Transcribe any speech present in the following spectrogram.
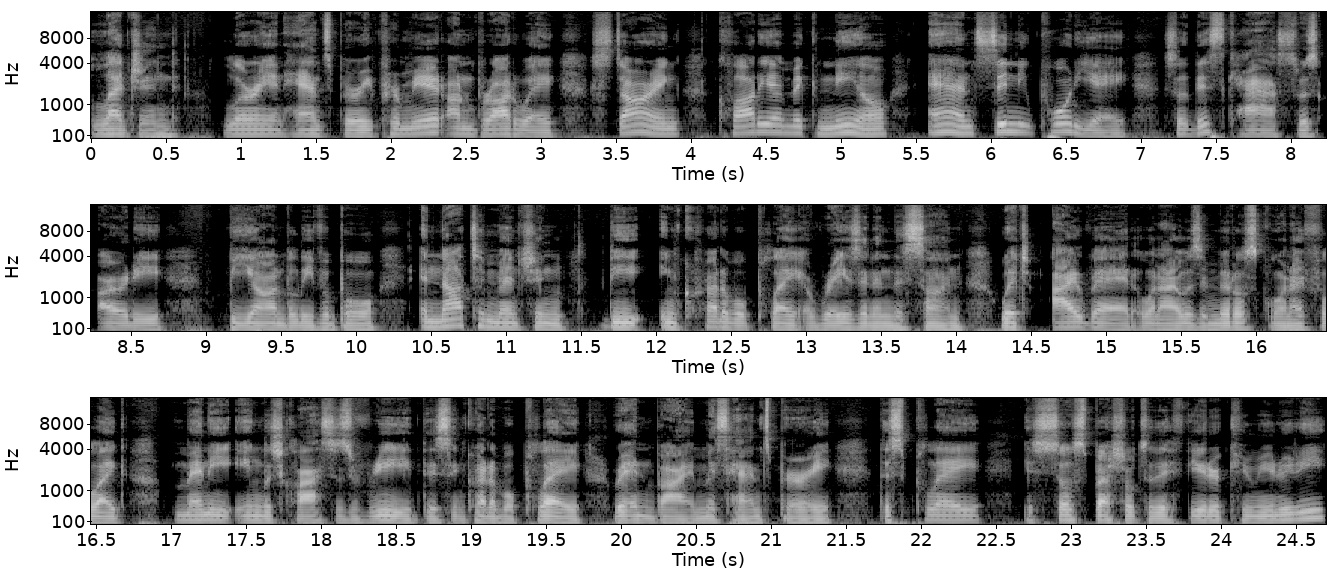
legend Lorraine Hansberry premiered on Broadway, starring Claudia McNeil and Sidney Poitier. So this cast was already beyond believable, and not to mention the incredible play A Raisin in the Sun, which I read when I was in middle school, and I feel like many English classes read this incredible play written by Miss Hansberry. This play is so special to the theater community,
